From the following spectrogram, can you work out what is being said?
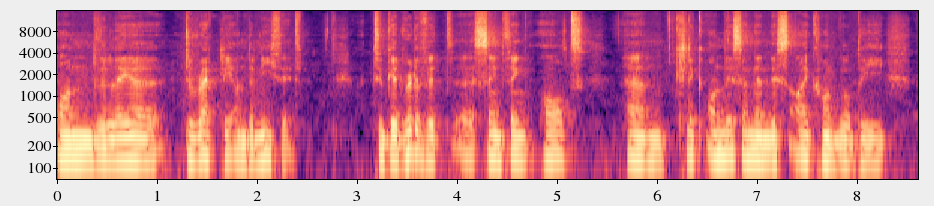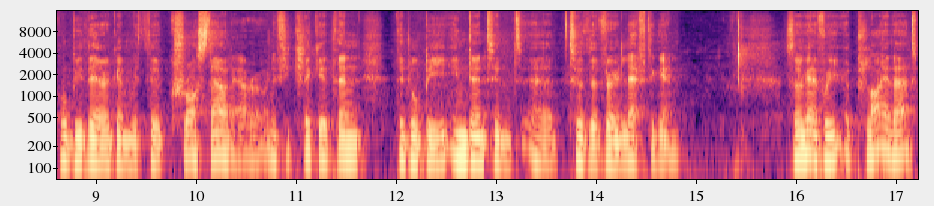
on the layer directly underneath it. To get rid of it, uh, same thing, Alt, um, click on this and then this icon will be will be there again with the crossed out arrow and if you click it then it will be indented uh, to the very left again. So again if we apply that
